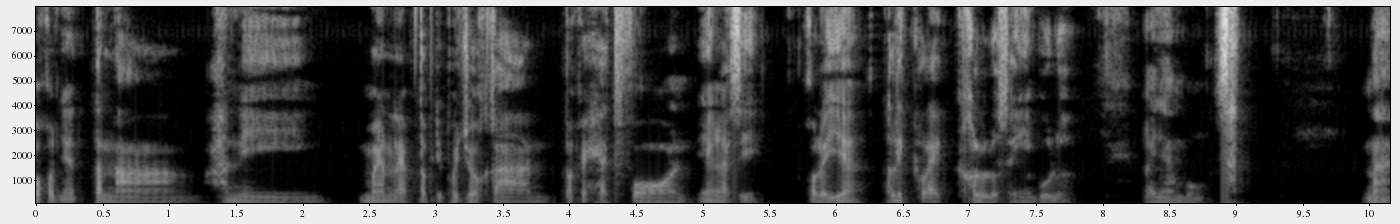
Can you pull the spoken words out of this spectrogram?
Pokoknya tenang, hening, main laptop di pojokan, pakai headphone, ya nggak sih? Kalau iya, klik like kalau lu sayang ibu lu. Nggak nyambung. Sat. Nah,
